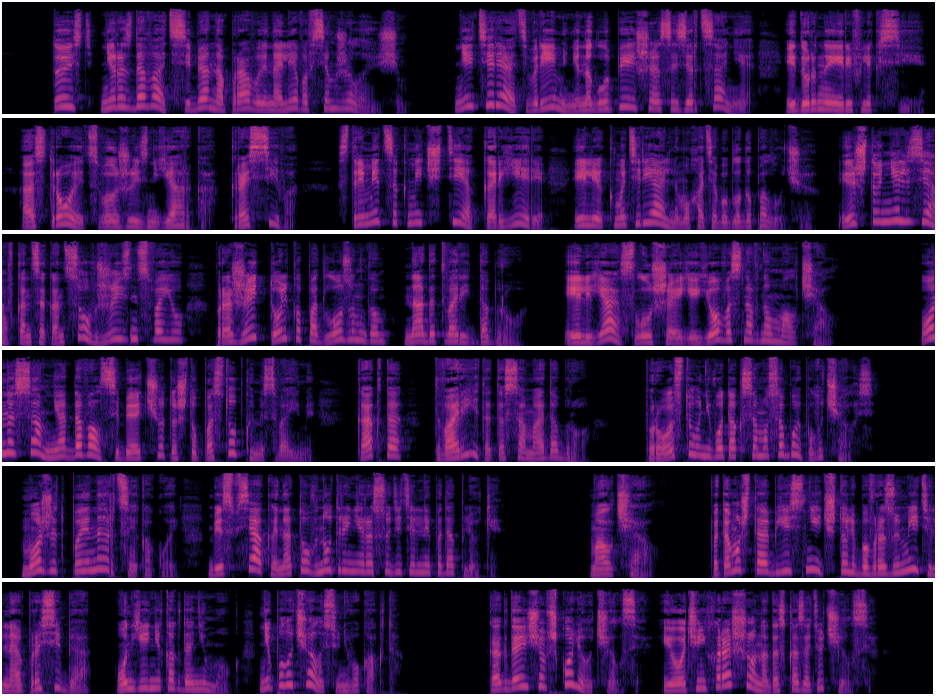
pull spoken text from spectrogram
То есть не раздавать себя направо и налево всем желающим. Не терять времени на глупейшее созерцание и дурные рефлексии, а строить свою жизнь ярко, красиво, стремиться к мечте, к карьере или к материальному хотя бы благополучию. И что нельзя, в конце концов, жизнь свою прожить только под лозунгом «надо творить добро». Илья, слушая ее, в основном молчал. Он и сам не отдавал себе отчета, что поступками своими как-то творит это самое добро. Просто у него так само собой получалось. Может, по инерции какой, без всякой на то внутренней рассудительной подоплеки. Молчал потому что объяснить что-либо вразумительное про себя он ей никогда не мог, не получалось у него как-то. Когда еще в школе учился, и очень хорошо, надо сказать, учился,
